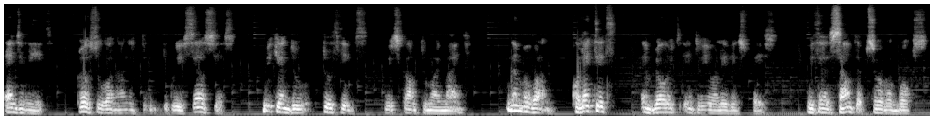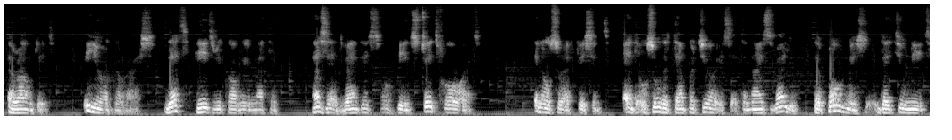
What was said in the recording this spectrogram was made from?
engine heat, close to 100 degrees Celsius, we can do two things which come to my mind. Number one, collect it and blow it into your living space with a sound absorber box around it in your garage. That heat recovery method has the advantage of being straightforward and also efficient. And also the temperature is at a nice value. The problem is that you need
